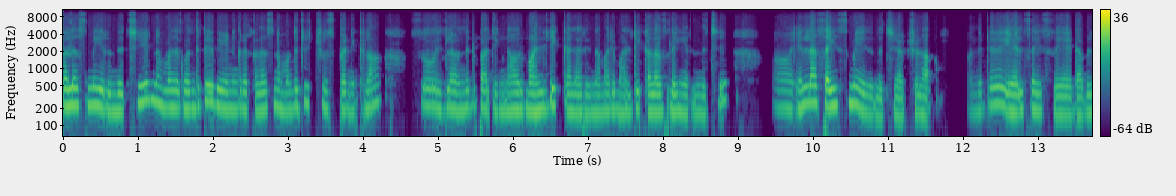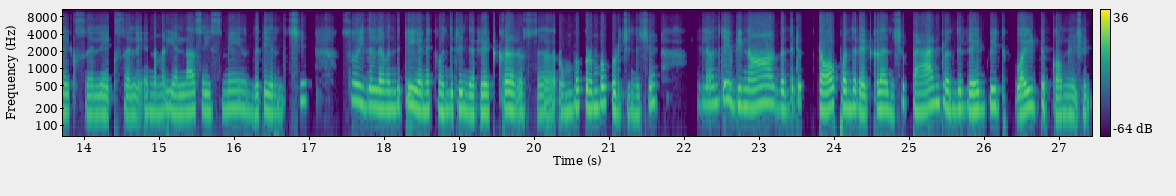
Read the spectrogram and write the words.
கலர்ஸுமே இருந்துச்சு. நம்மளுக்கு வந்துட்டு வேணுங்கிற கலர்ஸ் நம்ம வந்துட்டு சூஸ் பண்ணிக்கலாம். ஸோ இதில் வந்துட்டு பார்த்திங்கன்னா ஒரு மல்டி கலர் இந்த மாதிரி மல்டி கலர்ஸ்லேயும் இருந்துச்சு. எல்லா சைஸுமே இருந்துச்சு ஆக்சுவலாக வந்துட்டு L size double XL XL இந்த மாதிரி எல்லா சைஸுமே வந்துட்டு இருந்துச்சு. ஸோ இதில் வந்துட்டு எனக்கு வந்துட்டு இந்த ரெட் கலர்ஸ் ரொம்ப ரொம்ப பிடிச்சிருந்துச்சு. இதில் வந்துட்டு எப்படின்னா வந்துட்டு டாப் வந்து ரெட் கலர் இருந்துச்சு. பேண்ட் வந்து ரெட் வித் ஒயிட் காம்பினேஷன்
